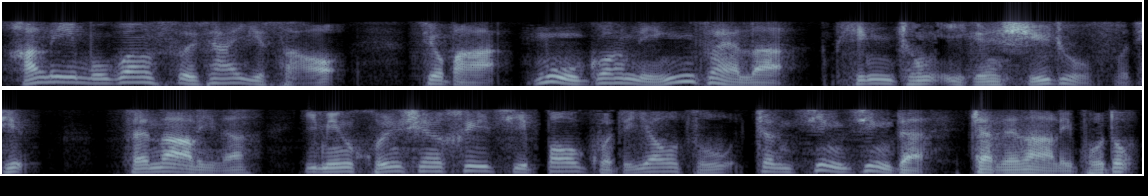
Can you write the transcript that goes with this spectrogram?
韩立目光四下一扫，就把目光凝在了厅中一根石柱附近。在那里呢，一名浑身黑气包裹的妖族正静静的站在那里不动。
